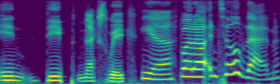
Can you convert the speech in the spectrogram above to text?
in deep next week. yeah. But uh until then,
